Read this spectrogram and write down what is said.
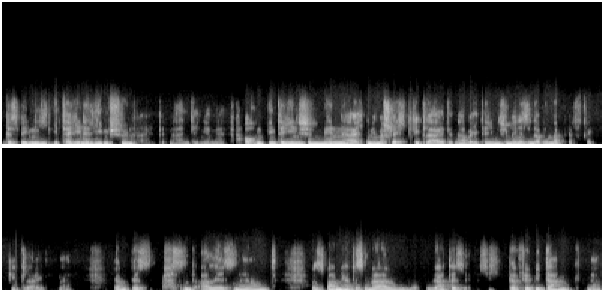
deswegen Italiener lieben Schönheit in allen Dingen. Ne? Auch italienische Männer, ich bin immer schlecht gekleidet, ne? aber italienische Männer sind auch immer perfekt gekleidet. Ne? Die haben das passend alles. Ne? Und, und Swami hat das immer, hat das, sich dafür bedankt, ne?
